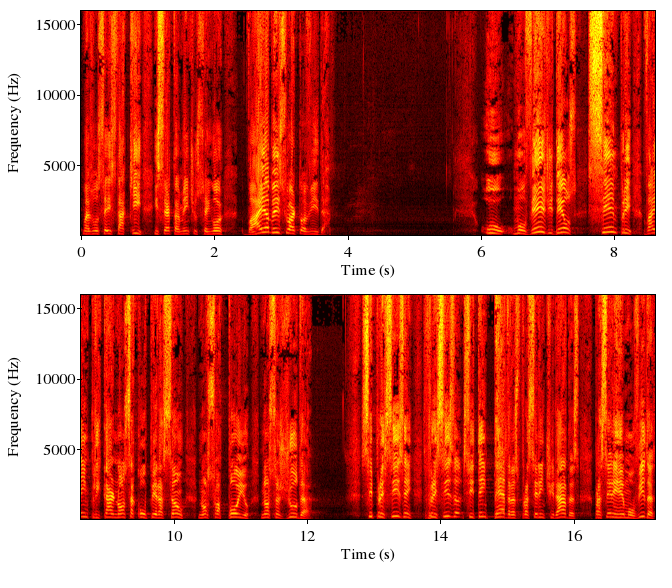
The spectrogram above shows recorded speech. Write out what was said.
mas você está aqui e certamente o Senhor vai abençoar tua vida. O mover de Deus sempre vai implicar nossa cooperação, nosso apoio, nossa ajuda. Se precisem, precisa, se tem pedras para serem tiradas, para serem removidas,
